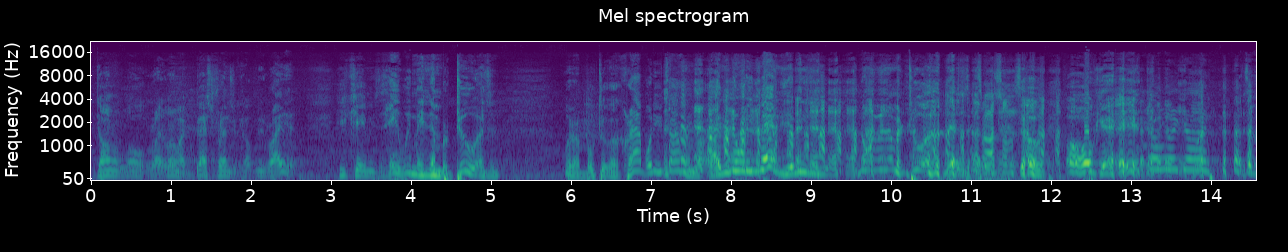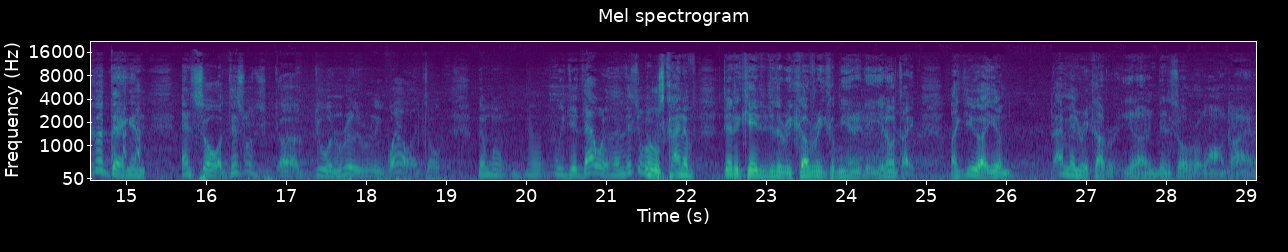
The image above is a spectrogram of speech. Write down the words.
Donal Logue, right, one of my best friends who helped me write it, he came and said, "Hey, we made number two. I said. What our book took a crap? What are you talking about? I didn't know what he meant. You mean, no, we made number two on the list. That's awesome. So, oh, okay. oh my God, that's a good thing. And and so this was uh, doing really, really well. And so then we, we did that one, and this one was kind of dedicated to the recovery community. You know, it's like like you, uh, you know, I'm in recovery. You know, and been sober a long time,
